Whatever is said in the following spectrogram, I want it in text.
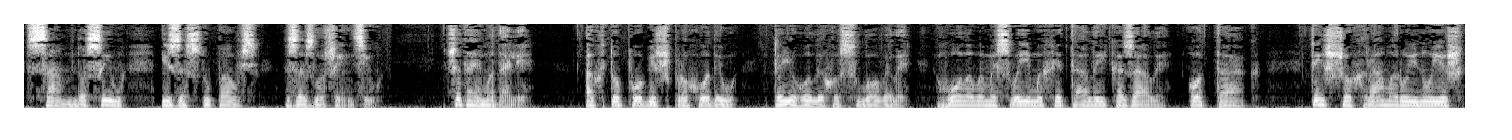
сам носив і заступався за злочинців. Читаємо далі. А хто побіж проходив, то його лихословили, головами своїми хитали й казали Отак, ти, що храма руйнуєш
